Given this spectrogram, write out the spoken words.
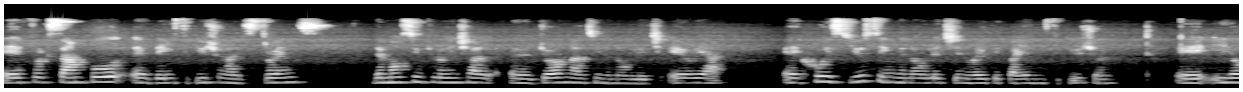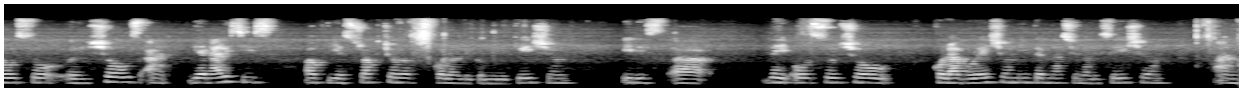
Uh, for example, uh, the institutional strengths, the most influential journals in the knowledge area, who is using the knowledge generated by an institution. Uh, it also uh, shows the analysis of the structure of scholarly communication. It is, they also show collaboration, internationalization, and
